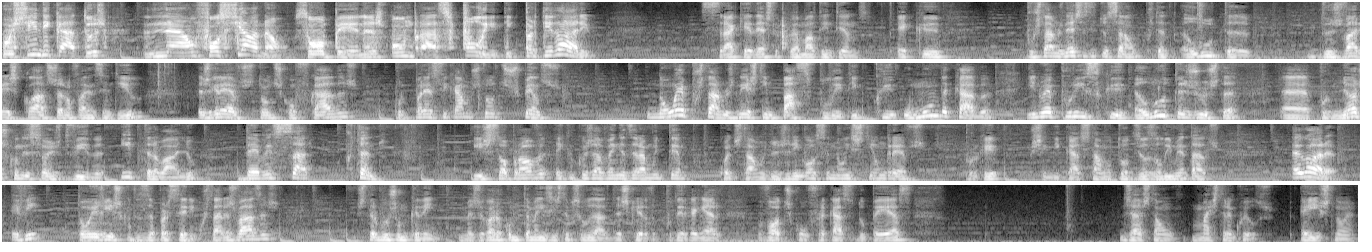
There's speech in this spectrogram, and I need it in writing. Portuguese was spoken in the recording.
Os sindicatos não funcionam. São apenas um braço político partidário. Será que é desta que a malta entende? É que, por estarmos nesta situação, portanto, a luta das várias classes já não fazem sentido, as greves estão desconfocadas, porque parece que ficámos todos suspensos. Não é por estarmos neste impasse político que o mundo acaba e não é por isso que a luta justa uh, por melhores condições de vida e de trabalho devem cessar. Portanto, isto só prova aquilo que eu já venho a dizer há muito tempo. Quando estávamos na geringonça não existiam greves. Porquê? Os sindicatos estavam todos eles alimentados. Agora, enfim, estão em risco de desaparecer e cortar as vasas, estrabucha um bocadinho. Mas agora, como também existe a possibilidade da esquerda poder ganhar votos com o fracasso do PS, já estão mais tranquilos. É isto, não é?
